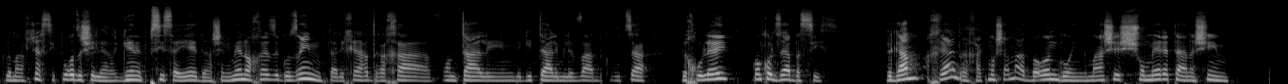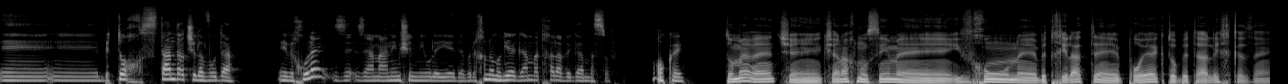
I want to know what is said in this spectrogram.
כלומר, אני חושב שהסיפור הזה של לארגן את בסיס הידע, שממנו אחרי זה גוזרים תהליכי הדרכה פרונטליים, דיגיטליים, לבד, בקבוצה וכולי, קודם כל זה הבסיס. וגם אחרי ההדרכה, כמו שאמרת, ב-ongoing, מה ששומר את האנשים אה, אה, בתוך סטנדרט של עבודה. אה, וכולי, זה, זה המענים של ניהול הידע, ולכן הוא מגיע גם בהתחלה וגם בסוף. אוקיי. Okay. זאת אומרת שכשאנחנו עושים אה, אבחון אה, בתחילת אה, פרויקט או בתהליך כזה,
